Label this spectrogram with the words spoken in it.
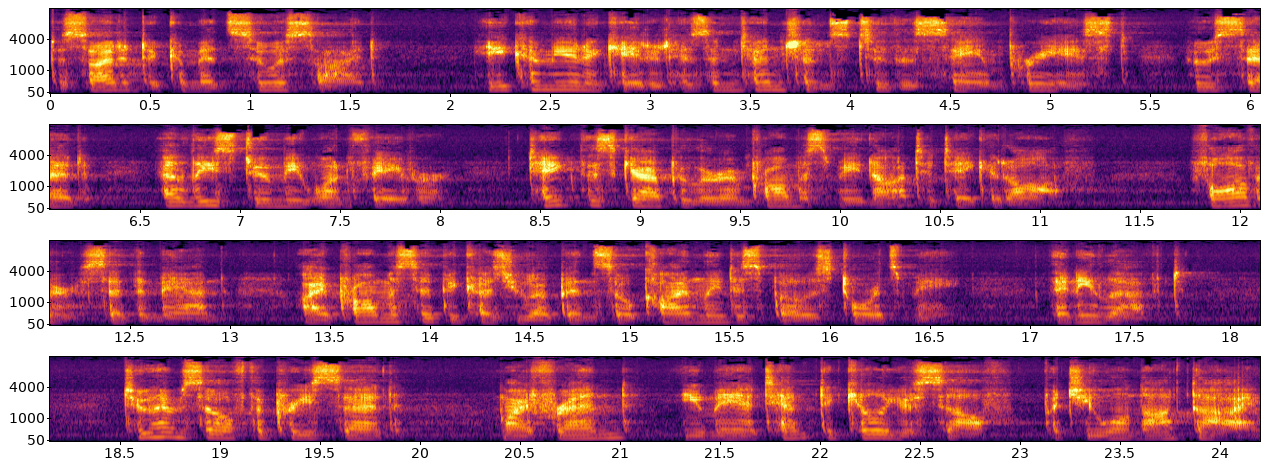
decided to commit suicide. He communicated his intentions to the same priest, who said, At least do me one favor. Take the scapular and promise me not to take it off. Father, said the man, I promise it because you have been so kindly disposed towards me. Then he left. To himself the priest said, My friend, you may attempt to kill yourself, but you will not die.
